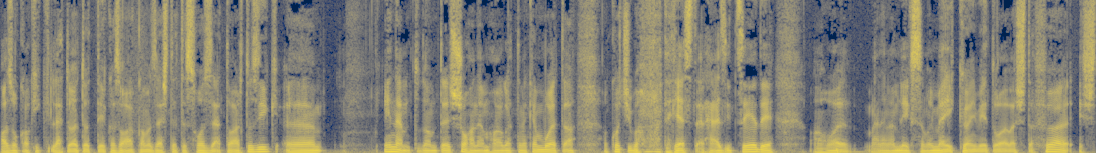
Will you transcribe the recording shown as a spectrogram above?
azok, akik letöltötték az alkalmazást, tehát ez hozzá tartozik. Én nem tudom, de soha nem hallgattam. Nekem volt a, a kocsiban volt egy Eszterházi CD, ahol már nem emlékszem, hogy melyik könyvét olvasta föl, és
